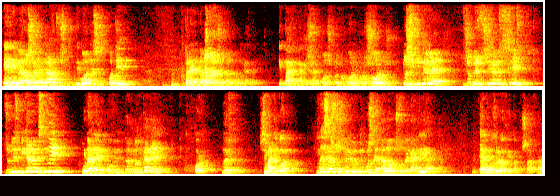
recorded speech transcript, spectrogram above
ενημερώσαν εγγράφου τους δημότες ότι πρέπει να πληρώσουν τα δημοτικά τέλη. Υπάρχει κάποιος αριθμός πρωτοκόλλου προς όλους τους συγκεκριμένους, τους οποίους τους είχαμε στις λίστες, τους οποίους πηγαίναμε στη ΔΗ, που να λέει οφείλουν τα δημοτικά τέλη. Όχι. Δεύτερο, σημαντικότερο. Μέσα στους περιοδικού καταλόγους του 13 έχουν χρεωθεί τα ποσά αυτά.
